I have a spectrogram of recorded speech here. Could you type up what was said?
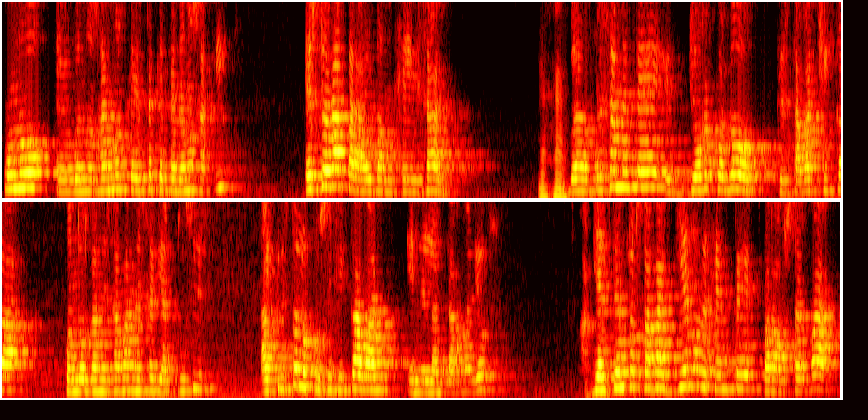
Uno, eh, bueno, sabemos que este que tenemos aquí, esto era para evangelizar. Precisamente eh, yo recuerdo que estaba chica cuando organizaban ese Via Crucis. Al Cristo lo crucificaban en el altar mayor. Ah. Y el templo estaba lleno de gente para observar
